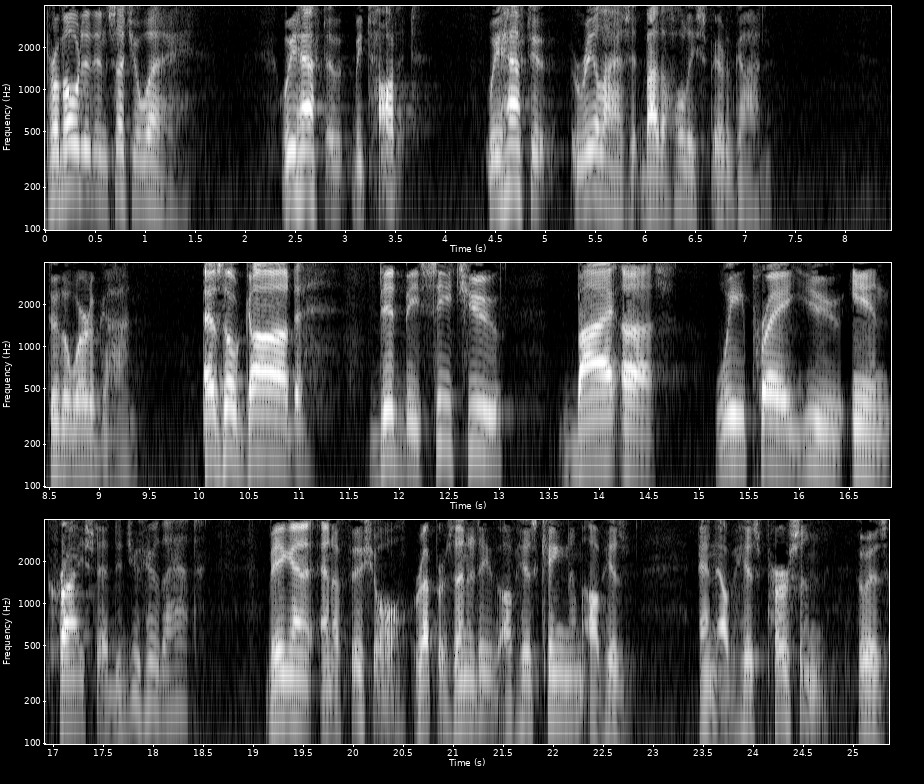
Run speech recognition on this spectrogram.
promoted in such a way. We have to be taught it. We have to realize it by the Holy Spirit of God. Through the Word of God. As though God did beseech you by us, we pray you in Christ. Did you hear that? Being an, official representative of His kingdom, of His and of His person, who is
